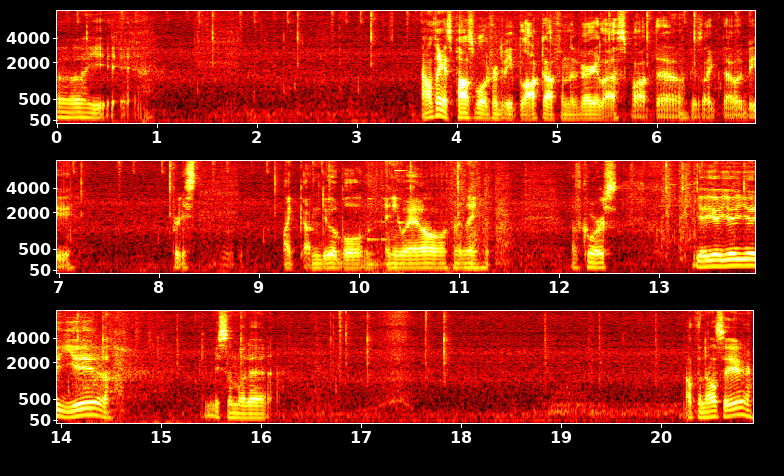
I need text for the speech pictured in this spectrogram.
Uh, yeah. I don't think it's possible for it to be blocked off in the very last spot, though, because, like, that would be pretty, like, undoable anyway at all, really. Of course. Yeah, yeah, yeah, yeah, yeah. Give me some of that. Nothing else here?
